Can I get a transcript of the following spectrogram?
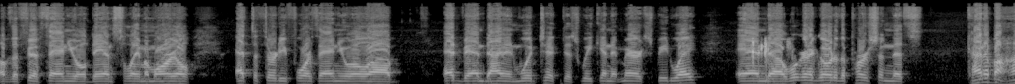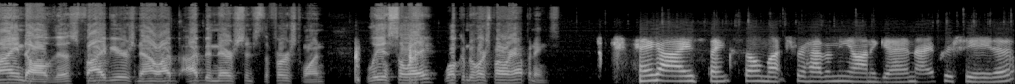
of the fifth annual Dan Soleil Memorial at the 34th annual uh, Ed Van Dyne and Woodtick this weekend at Merritt Speedway. And uh, we're going to go to the person that's kind of behind all this. Five years now. I've, I've been there since the first one. Leah Soleil, welcome to Horsepower Happenings. Hey guys, thanks so much for having me on again. I appreciate it.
